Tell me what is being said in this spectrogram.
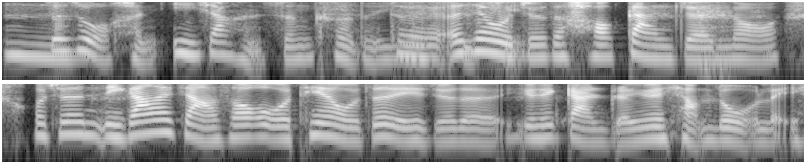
嗯，这是我很印象很深刻的一件事情。对，而且我觉得好感人哦。我觉得你刚才讲的时候，我听了我这里也觉得有点感人，有点想落泪。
